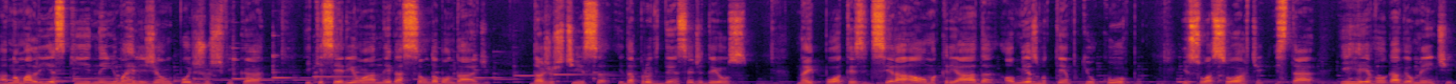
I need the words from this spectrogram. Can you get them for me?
anomalias que nenhuma religião pôde justificar e que seriam a negação da bondade, da justiça e da providência de Deus, na hipótese de ser a alma criada ao mesmo tempo que o corpo, e sua sorte está irrevogavelmente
